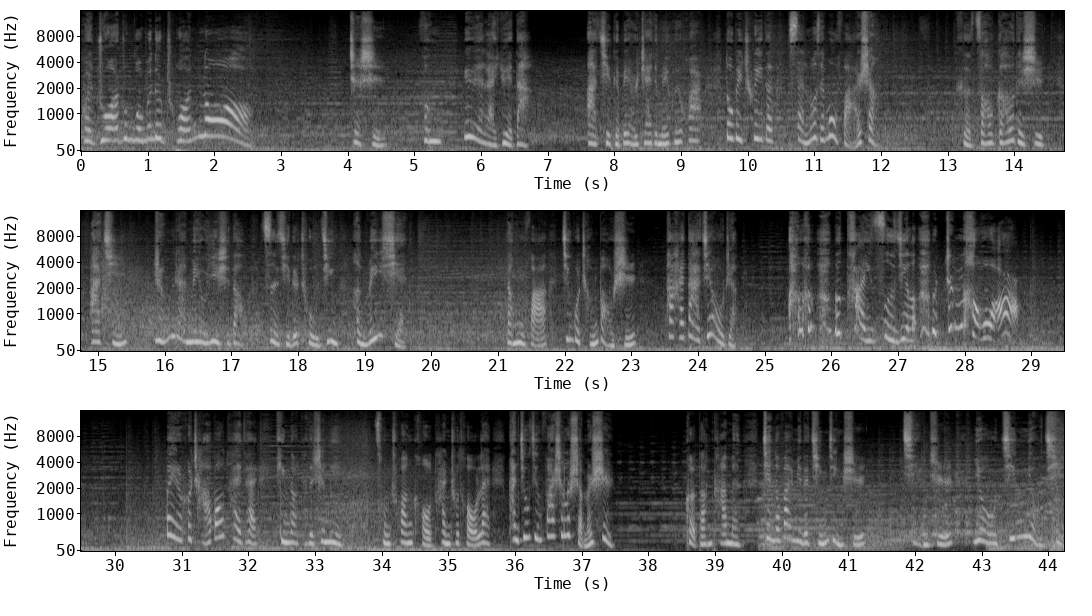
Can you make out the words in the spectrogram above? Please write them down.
快抓住我们的船呐！这时，风越来越大，阿奇给贝尔摘的玫瑰花都被吹得散落在木筏上。可糟糕的是，阿奇仍然没有意识到自己的处境很危险。当木筏经过城堡时，他还大叫着：“ 太刺激了，真好玩儿！”贝尔和茶包太太听到他的声音，从窗口探出头来看究竟发生了什么事。可当他们见到外面的情景时，简直又惊又气。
